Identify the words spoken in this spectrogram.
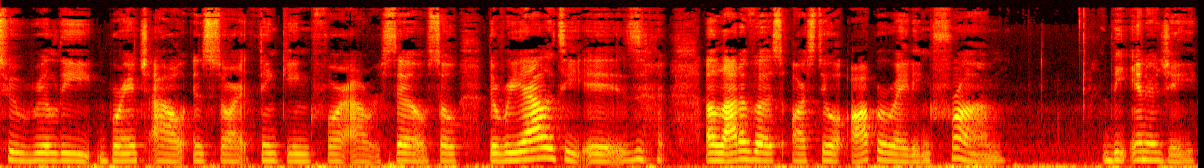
to really branch out and start thinking for ourselves. So the reality is, a lot of us are still operating from the energy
